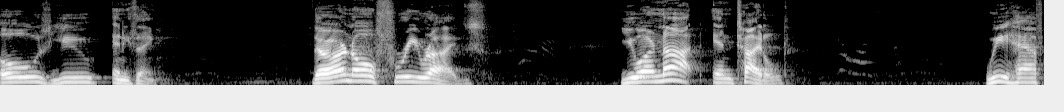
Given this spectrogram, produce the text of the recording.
owes you anything. There are no free rides. You are not entitled. We have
